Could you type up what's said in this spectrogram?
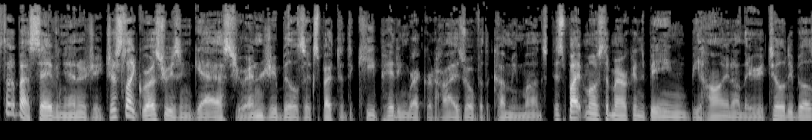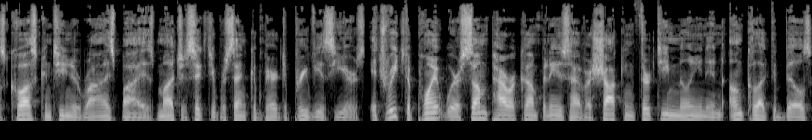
Let's talk about saving energy. Just like groceries and gas, your energy bill is expected to keep hitting record highs over the coming months. Despite most Americans being behind on their utility bills, costs continue to rise by as much as 60% compared to previous years. It's reached a point where some power companies have a shocking 13 million in uncollected bills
